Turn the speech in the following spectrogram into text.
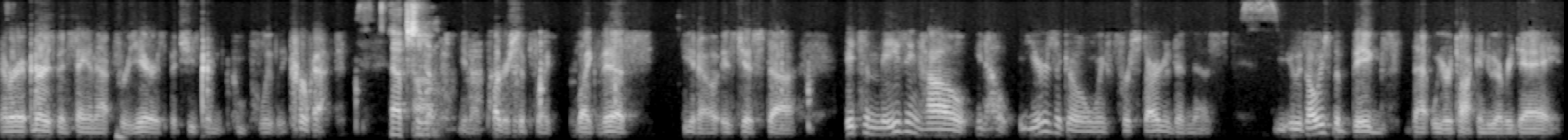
Mary, Mary's been saying that for years, but she's been completely correct. Absolutely. Um, you know, partnerships like, like this, you know, is just, uh, it's amazing how, you know, years ago when we first started in this, it was always the bigs that we were talking to every day.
